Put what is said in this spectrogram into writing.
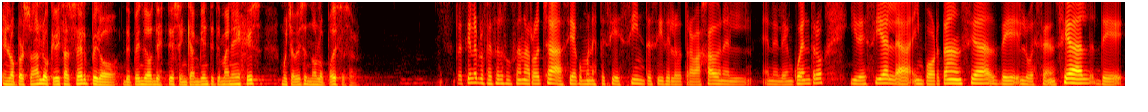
en lo personal lo querés hacer, pero depende de dónde estés, en qué ambiente te manejes, muchas veces no lo podés hacer. Recién la profesora Susana Rocha hacía como una especie de síntesis de lo trabajado en el, en el encuentro y decía la importancia de lo esencial, de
